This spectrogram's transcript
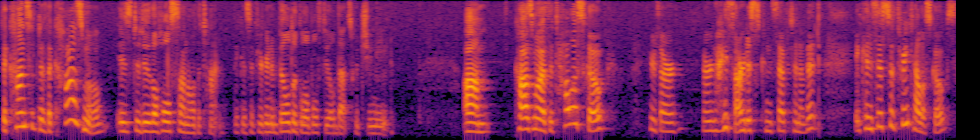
The concept of the Cosmo is to do the whole sun all the time, because if you're going to build a global field, that's what you need. Um, Cosmo as a telescope, here's our, our nice artist conception of it. It consists of three telescopes.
